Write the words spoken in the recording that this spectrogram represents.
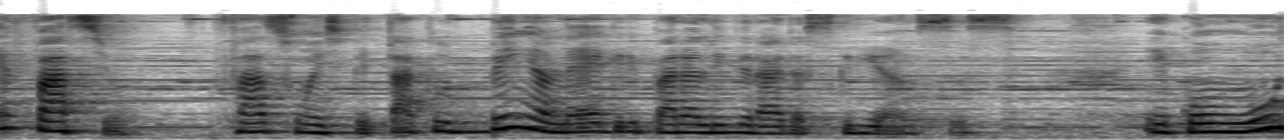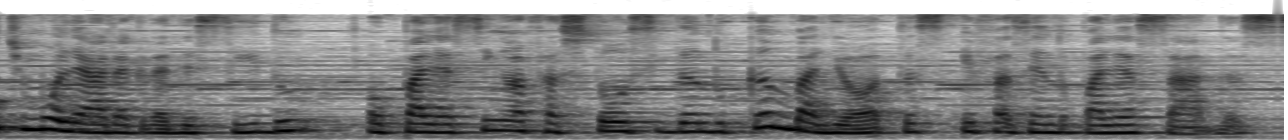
É fácil. Faço um espetáculo bem alegre para alegrar as crianças. E com um último olhar agradecido, o palhacinho afastou-se dando cambalhotas e fazendo palhaçadas,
